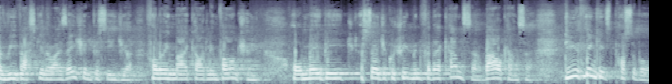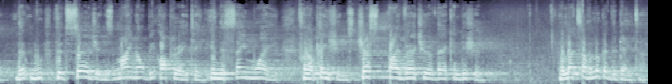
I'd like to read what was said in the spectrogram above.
a revascularization procedure following myocardial infarction, or maybe a surgical treatment for their cancer, bowel cancer. Do you think it's possible that, that surgeons might not be operating in the same way for our patients just by virtue of their condition? Well, let's have a look at the data.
